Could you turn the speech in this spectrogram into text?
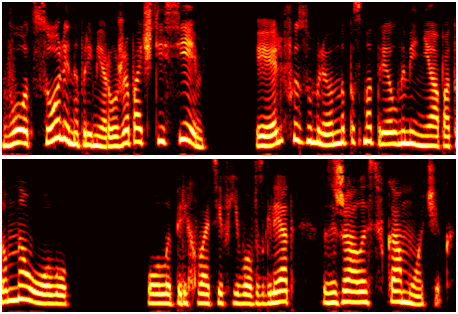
Вот Соли, например, уже почти семь. Эльф изумленно посмотрел на меня, а потом на Олу. Ола, перехватив его взгляд, сжалась в комочек.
